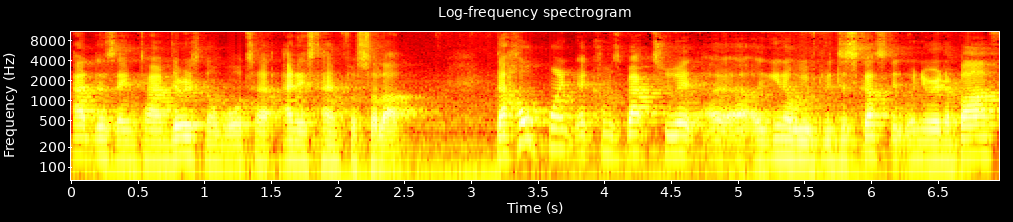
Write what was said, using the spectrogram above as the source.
at the same time, there is no water, and it's time for salah. The whole point that comes back to it, uh, uh, you know, we've discussed it when you're in a bath,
